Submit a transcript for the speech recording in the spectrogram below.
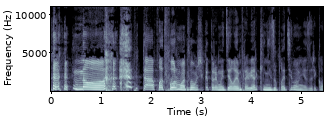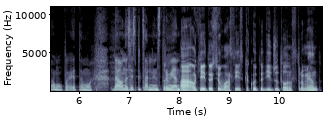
но та платформа, с помощью которой мы делаем проверки, не заплатила мне за рекламу, поэтому, да, у нас есть специальный инструмент. А, окей, то есть у вас есть какой-то digital инструмент,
